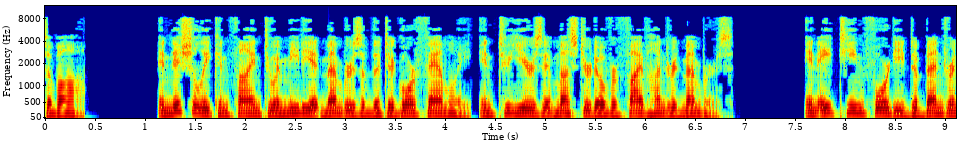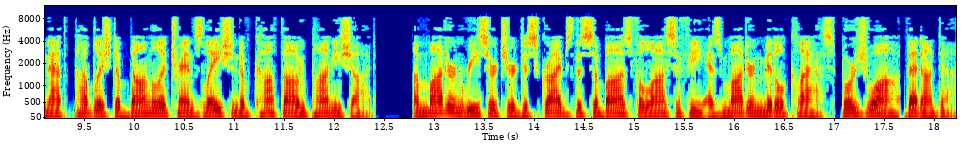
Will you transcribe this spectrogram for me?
Sabha. Initially confined to immediate members of the Tagore family, in two years it mustered over 500 members. In 1840 Debendranath published a Bangla translation of Katha Upanishad. A modern researcher describes the Sabha's philosophy as modern middle class bourgeois Vedanta.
